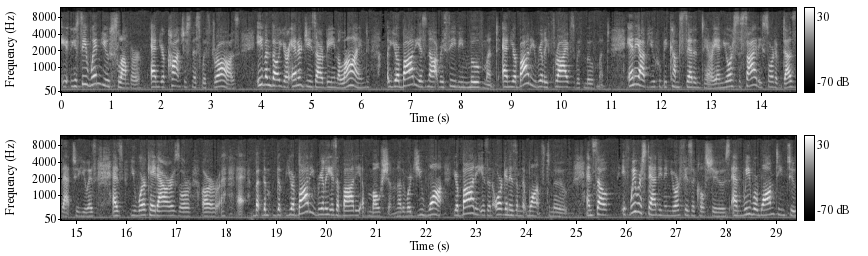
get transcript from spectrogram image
you see, when you slumber and your consciousness withdraws, even though your energies are being aligned, your body is not receiving movement. And your body really thrives with movement. Any of you who become sedentary, and your society sort of does that to you as, as you work eight hours or, or uh, but the, the, your body really is a body of motion. In other words, you want, your body is an organism that wants to move. And so if we were standing in your physical shoes and we were wanting to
